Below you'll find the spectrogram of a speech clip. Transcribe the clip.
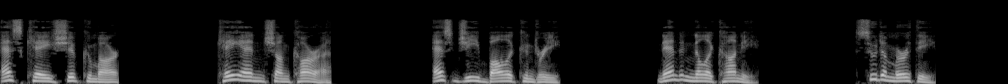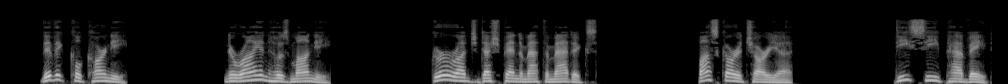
S. K. Shivkumar K. N. Shankara S. G. Balekundri Nandan Nilekani Sudha Murthy Vivek Kulkarni Narayan Hosmani Gururaj Deshpande Mathematics Bhaskaracharya D. C. Pavate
